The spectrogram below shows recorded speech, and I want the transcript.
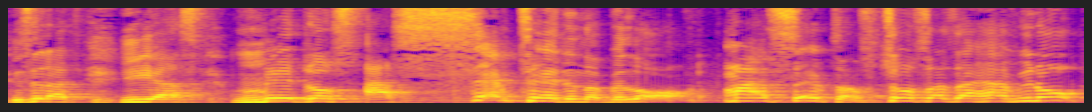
He said that He has made us accepted in the beloved. My acceptance, just as I am. You know,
